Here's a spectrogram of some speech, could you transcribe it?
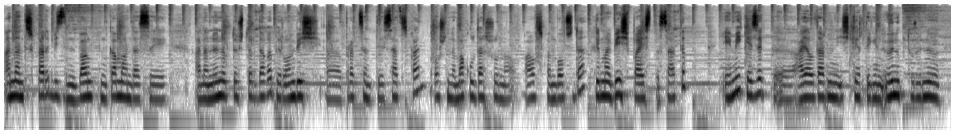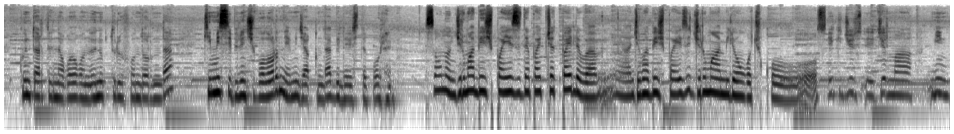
андан тышкары биздин банктын командасы анан өнөктөштөр дагы бир он беш э, процентти сатышкан ошондой макулдашууну алышкан болчу да. Жыйырма беш пайызды сатып эми кезек э, аялдардын ишкердигин өнүктүрүүнү күн тартибине койгон өнүктүрүү фонддорунда кимиси биринчи болорун эми жакында билебиз деп ойлойм. Сонун жыйырма беш пайызы деп айтып жатпайлыбы? Жыйырма беш пайызы жыйырма миллионго чукул эки жүз э, жыйырма миң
